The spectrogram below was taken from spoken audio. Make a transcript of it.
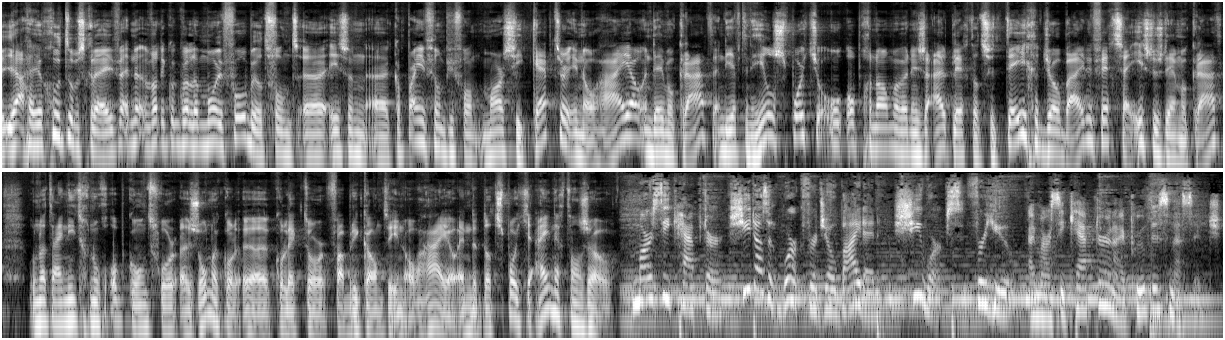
Ja, heel goed omschreven. En wat ik ook wel een mooi voorbeeld vond, uh, is een uh, campagnefilmpje van Marcy Captor in Ohio, een democraat. En die heeft een heel spotje opgenomen waarin ze uitlegt dat ze tegen Joe Biden vecht. Zij is dus democraat, omdat hij niet genoeg opkomt voor uh, zonnecollectorfabrikanten in Ohio. En dat spotje eindigt dan zo. Marcy Captor, she doesn't work for Joe Biden, she works for you. I'm Marcy Captor and I approve this message.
